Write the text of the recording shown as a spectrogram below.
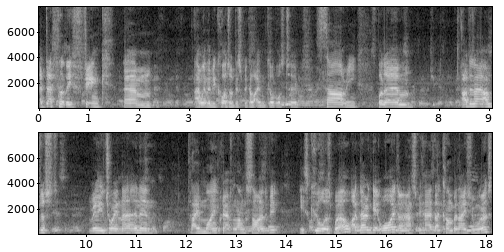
I definitely think um, I'm going to be caught up this week a lot in Guild Wars 2. Sorry. But um, I don't know. I'm just really enjoying that, and then playing Minecraft alongside of it is cool as well. I don't get why. Don't ask me how that combination works,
